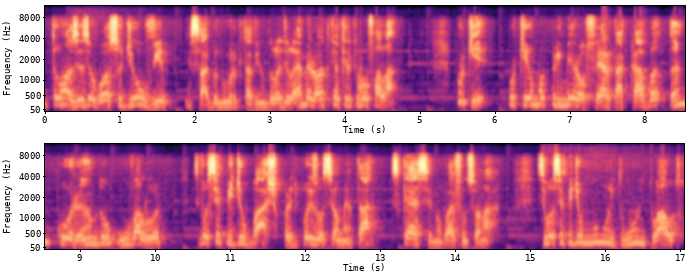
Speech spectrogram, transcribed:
Então, às vezes, eu gosto de ouvir. Quem sabe o número que está vindo do lado de lá é melhor do que aquele que eu vou falar. Por quê? Porque uma primeira oferta acaba ancorando um valor. Se você pediu baixo para depois você aumentar, esquece, não vai funcionar. Se você pediu muito, muito alto,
